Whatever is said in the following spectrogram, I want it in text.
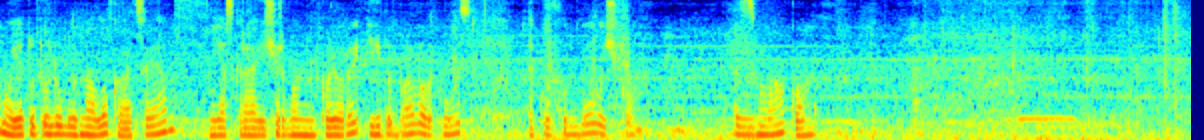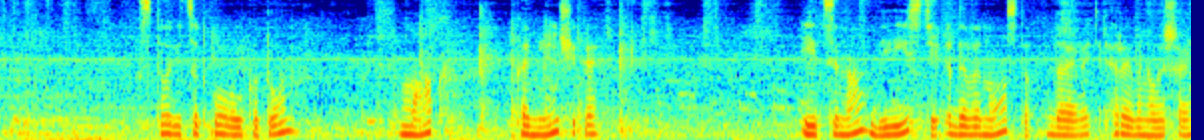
Моя тут улюблена локація. Яскраві червоні кольори і додали ось таку футболочку з маком. Стовідсотковий котон, мак, камінчики. І ціна 299 гривень лише.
